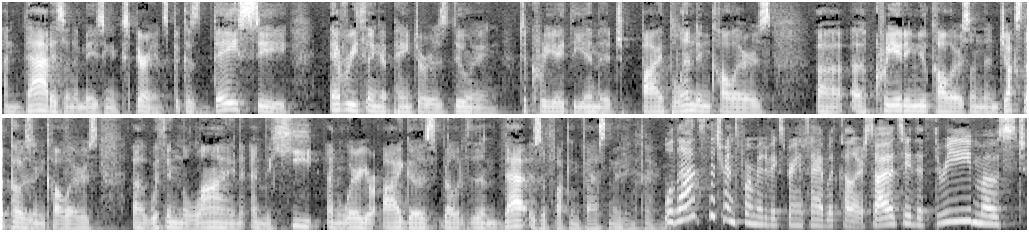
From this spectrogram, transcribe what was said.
And that is an amazing experience because they see everything a painter is doing to create the image by blending colors uh, uh, creating new colors and then juxtaposing colors uh, within the line and the heat and where your eye goes relative to them. That is a fucking fascinating thing. Well, that's the transformative experience I had with color. So I would say the three most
